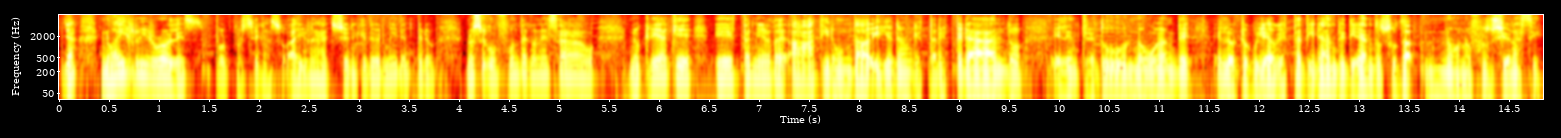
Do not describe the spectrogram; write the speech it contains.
¿Ya? No hay rerolls, por, por si acaso. Hay unas acciones que te permiten, pero no se confunda con esa. No crea que esta mierda. Ah, tiro un dado y yo tengo que estar esperando el entreturno, weón, de el otro culiado que está tirando y tirando sus dados. No, no funciona así.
